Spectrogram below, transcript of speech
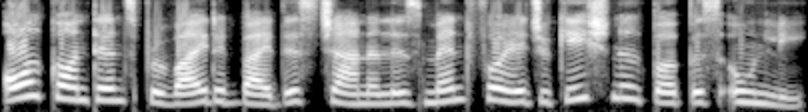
All contents provided by this channel is meant for educational purpose only.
